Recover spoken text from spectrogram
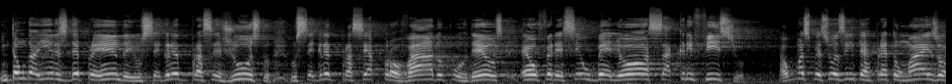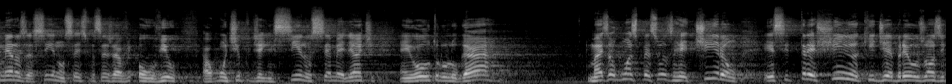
Então, daí eles depreendem: o segredo para ser justo, o segredo para ser aprovado por Deus é oferecer o melhor sacrifício. Algumas pessoas interpretam mais ou menos assim, não sei se você já ouviu algum tipo de ensino semelhante em outro lugar, mas algumas pessoas retiram esse trechinho aqui de Hebreus 11,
